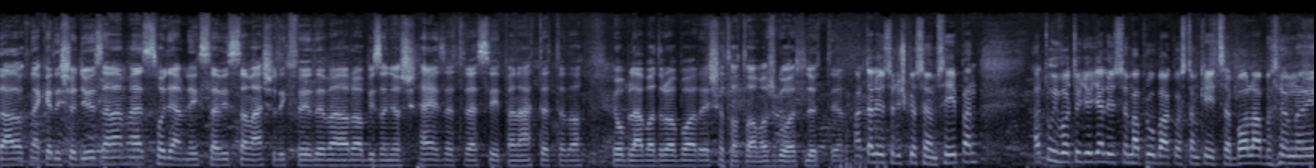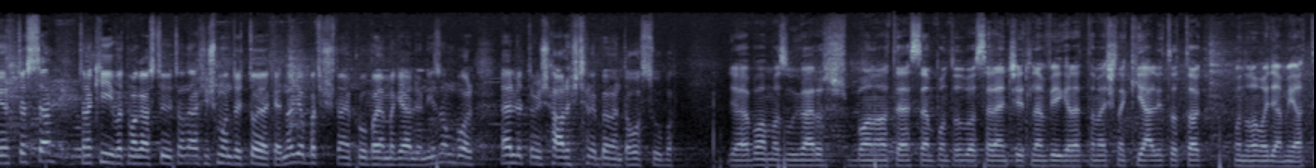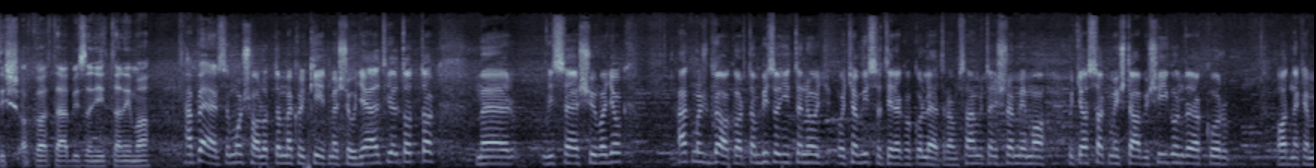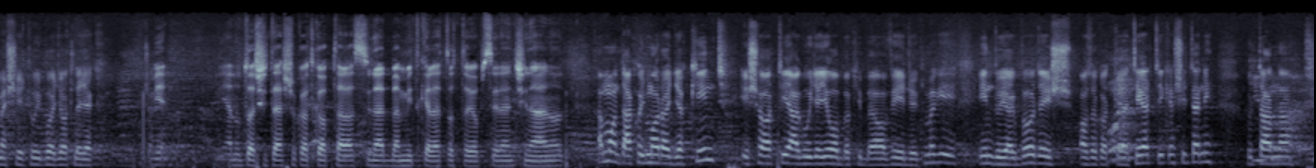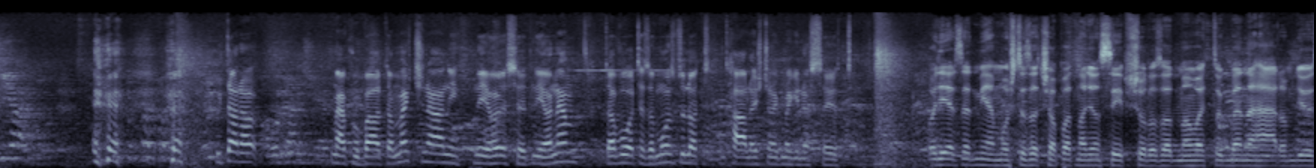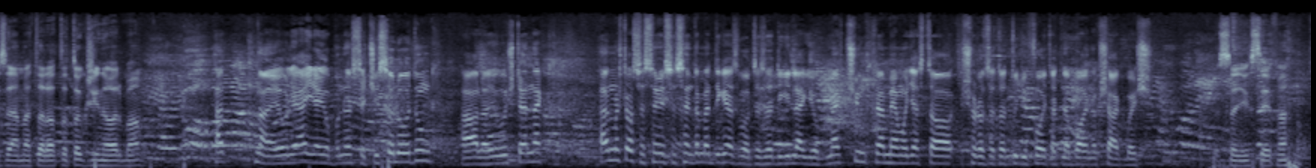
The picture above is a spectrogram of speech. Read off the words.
Gratulálok neked is a győzelemhez. Hogy emlékszel vissza a második félidőben arra a bizonyos helyzetre, szépen áttetted a jobb lábadra a balra, és egy hatalmas gólt lőttél. Hát először is köszönöm szépen. Hát úgy volt, ugye, hogy először már próbálkoztam kétszer ballába, nem nagyon jött össze. Utána kihívott maga a András, és mondta, hogy toljak egy nagyobbat, és utána próbáljam meg ellőni izomból. Előttem, és hála Istennek bement a hosszúba. Ugye Balmazújvárosban a te szempontodból szerencsétlen vége lett a meccsnek kiállítottak. Gondolom, hogy emiatt is akartál bizonyítani ma. Hát persze, most hallottam meg, hogy két mese ugye eltiltottak, mert visszaeső vagyok. Hát most be akartam bizonyítani, hogy hogyha visszatérek, akkor lehet rám számítani, és remélem, hogyha a szakmai stáb is így gondolja, akkor ad nekem esélyt újból, hogy ott legyek. Milyen, milyen utasításokat kaptál a szünetben, mit kellett ott a jobb szélen csinálnod? Hát mondták, hogy maradjak kint, és a Tiago ugye jól böki be a védők mögé, induljak be oda, és azokat kellett értékesíteni. Utána Utána megpróbáltam megcsinálni, néha összejött, néha nem. Tehát volt ez a mozdulat, hát hála Istennek megint összejött. Hogy érzed, milyen most ez a csapat? Nagyon szép sorozatban vagytok benne, három győzelmet arattatok zsinórban. Hát nagyon jól, egyre jobban összecsiszolódunk, hála jó Istennek. Hát most azt hiszem, hogy szerintem eddig ez volt az eddigi legjobb meccsünk, remélem, hogy ezt a sorozatot tudjuk folytatni a bajnokságba is. Köszönjük szépen!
